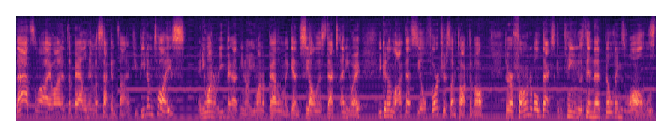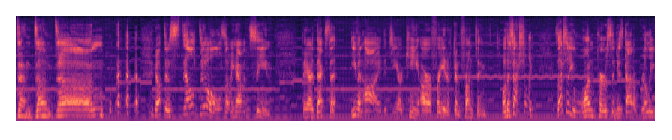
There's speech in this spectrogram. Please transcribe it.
that's why I wanted to battle him a second time. If you beat him twice, and you want to re you know, you want to battle him again to see all his decks anyway, you can unlock that sealed fortress I talked about. There are formidable decks contained within that building's walls. Dun dun dun! yep, there's still duels that we haven't seen. They are decks that even I, the GR King, are afraid of confronting. Well, there's actually there's actually one person who's got a really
